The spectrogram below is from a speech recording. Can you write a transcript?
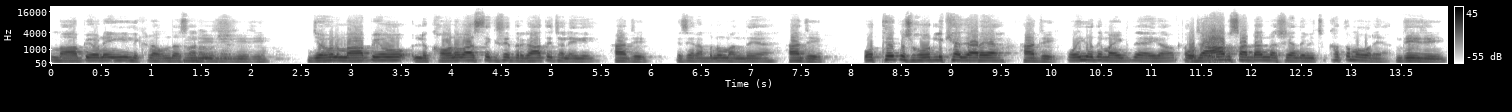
ਮਾਪਿਓ ਨੇ ਹੀ ਲਿਖਣਾ ਹੁੰਦਾ ਸਾਰਾ। ਜੀ ਜੀ ਜੀ। ਜੇ ਹੁਣ ਮਾਪਿਓ ਲਿਖਾਉਣ ਵਾਸਤੇ ਕਿਸੇ ਦਰਗਾਹ ਤੇ ਚਲੇ ਗਏ ਹਾਂਜੀ। ਕਿਸੇ ਰੱਬ ਨੂੰ ਮੰਨਦੇ ਆ ਹਾਂਜੀ। ਉੱਥੇ ਕੁਝ ਹੋਰ ਲਿਖਿਆ ਜਾ ਰਿਹਾ ਹਾਂਜੀ। ਉਹੀ ਉਹਦੇ ਮਾਈਂਡ ਤੇ ਆਏਗਾ। ਪੰਜਾਬ ਸਾਡਾ ਨਸ਼ਿਆਂ ਦੇ ਵਿੱਚ ਖਤਮ ਹੋ ਰਿਹਾ। ਜੀ ਜੀ।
